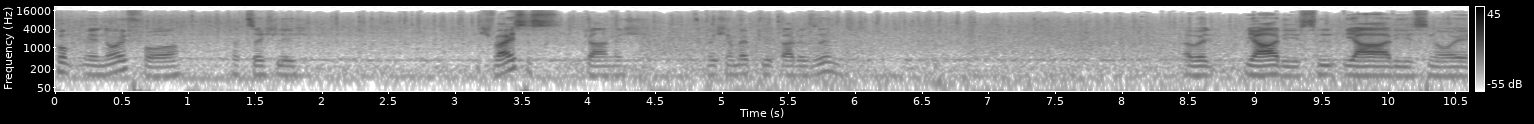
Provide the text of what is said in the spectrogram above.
kommt mir neu vor. Tatsächlich. Ich weiß es gar nicht, auf welcher Map wir gerade sind. Aber ja, die ist ja, die ist neu.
